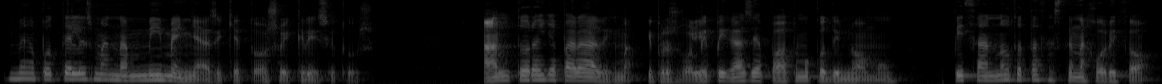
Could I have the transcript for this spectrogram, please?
με αποτέλεσμα να μην με νοιάζει και τόσο η κρίση τους. Αν τώρα για παράδειγμα η προσβολή πηγάζει από άτομο κοντινό μου, πιθανότατα θα στεναχωρηθώ.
